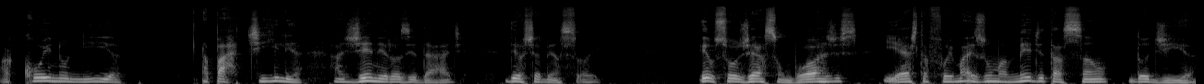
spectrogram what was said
a coinonia, a partilha, a generosidade. Deus te abençoe. Eu sou Gerson Borges e esta foi mais uma meditação do dia.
